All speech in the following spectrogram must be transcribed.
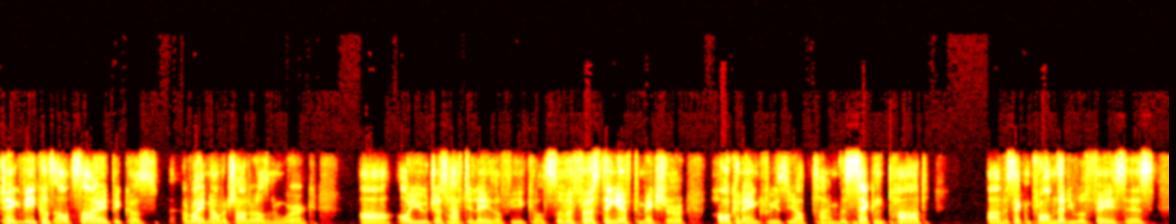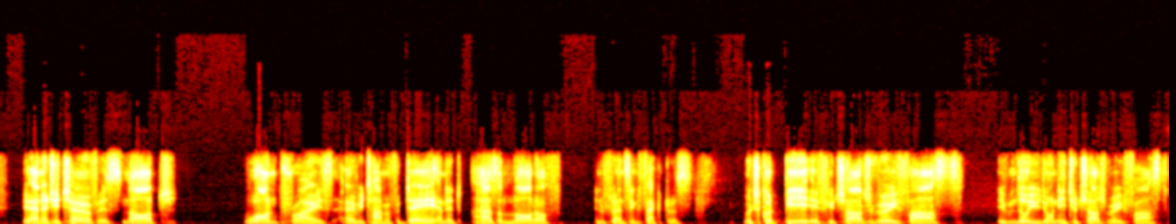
take vehicles outside because right now the charger doesn't work uh, or you just have delays of vehicles. So the first thing you have to make sure, how can I increase the uptime? The second part, uh, the second problem that you will face is your energy tariff is not one price every time of the day, and it has a lot of influencing factors, which could be if you charge very fast, even though you don't need to charge very fast,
